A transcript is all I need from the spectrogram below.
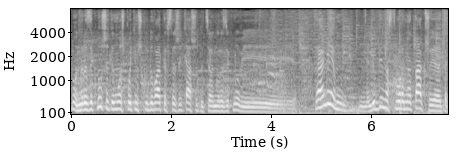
ну не ризикнувши, ти можеш потім шкодувати все життя, що ти цього не ризикнув. І взагалі людина створена так, що я так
